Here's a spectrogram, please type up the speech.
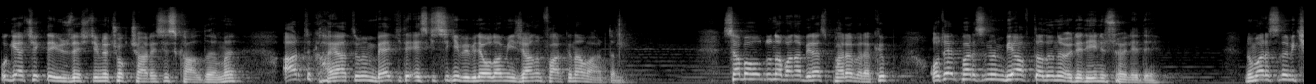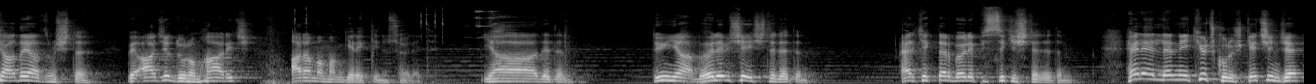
Bu gerçekle yüzleştiğimde çok çaresiz kaldığımı, artık hayatımın belki de eskisi gibi bile olamayacağının farkına vardım. Sabah olduğunda bana biraz para bırakıp otel parasının bir haftalığını ödediğini söyledi. Numarasını bir kağıda yazmıştı ve acil durum hariç aramamam gerektiğini söyledi. Ya dedim. Dünya böyle bir şey işte dedim. Erkekler böyle pislik işte dedim. Hele ellerine 2-3 kuruş geçince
